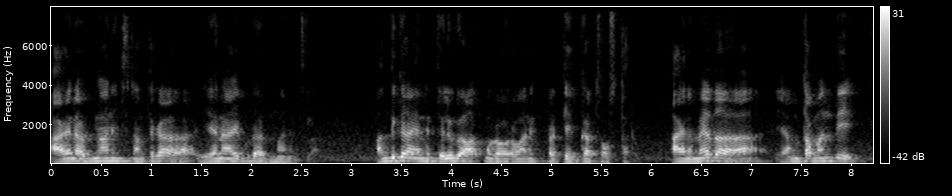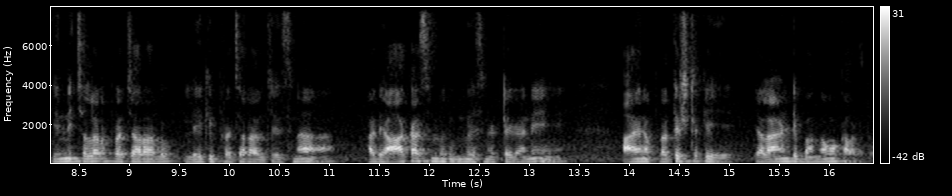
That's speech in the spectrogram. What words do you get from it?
ఆయన అభిమానించినంతగా ఏ నాయకుడు అభిమానించాల. అందుకే ఆయన తెలుగు ఆత్మగౌరవానికి ప్రత్యేకంగా చూస్తారు. ఆయన మీద ఎంతమంది ఎన్ని చిల్లర ప్రచారాలు లేఖి ప్రచారాలు చేసినా అది ఆకాశం మీద ఉమ్మేసినట్టే కానీ ఆయన ప్రతిష్టకి ఎలాంటి భంగమో కలగదు.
